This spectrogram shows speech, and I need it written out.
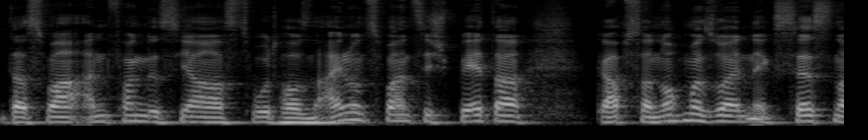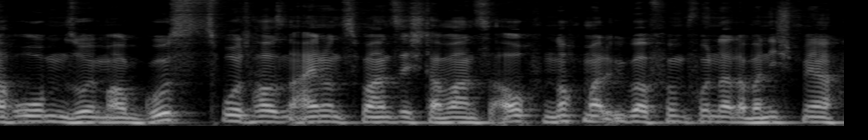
Das war Anfang des Jahres 2021. Später gab es dann nochmal so einen Exzess nach oben, so im August 2021. Da waren es auch nochmal über 500, aber nicht mehr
